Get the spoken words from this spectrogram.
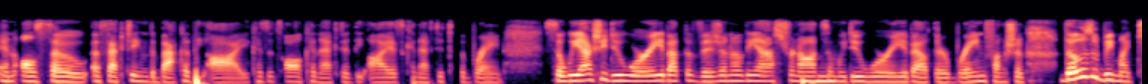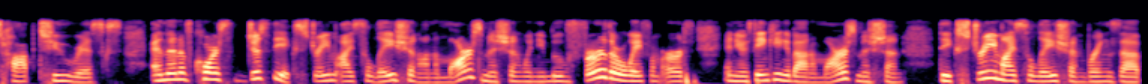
and also affecting the back of the eye because it's all connected. The eye is connected to the brain. So we actually do worry about the vision of the astronauts mm-hmm. and we do worry about their brain function. Those would be my top two risks. And then, of course, just the extreme isolation on a Mars mission when you move further away from Earth and you're thinking about a Mars mission, the extreme isolation brings up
